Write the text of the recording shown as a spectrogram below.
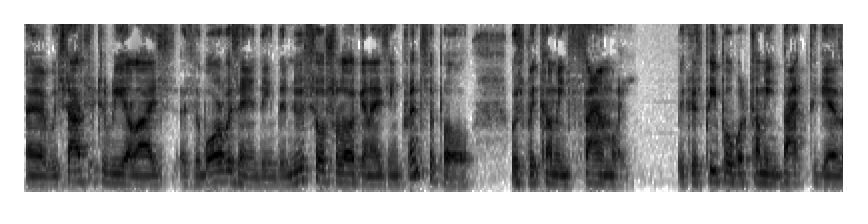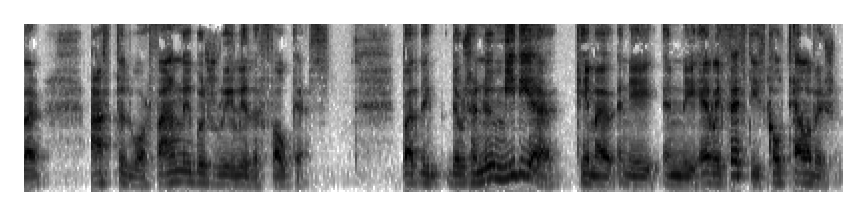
uh, we started to realize as the war was ending, the new social organizing principle was becoming family because people were coming back together after the war. Family was really the focus. But the, there was a new media came out in the in the early 50s called television.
